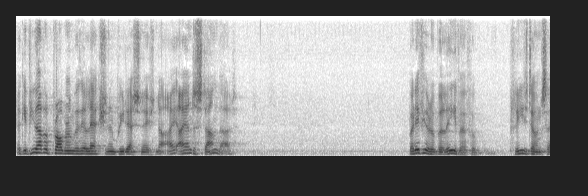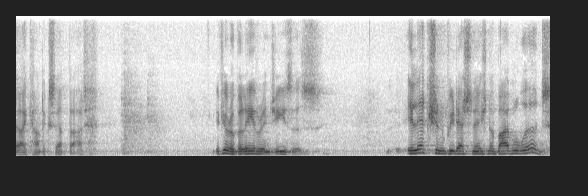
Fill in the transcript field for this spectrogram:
look, if you have a problem with election and predestination, I, I understand that. But if you're a believer, for, please don't say, I can't accept that. If you're a believer in Jesus, election predestination are Bible words.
